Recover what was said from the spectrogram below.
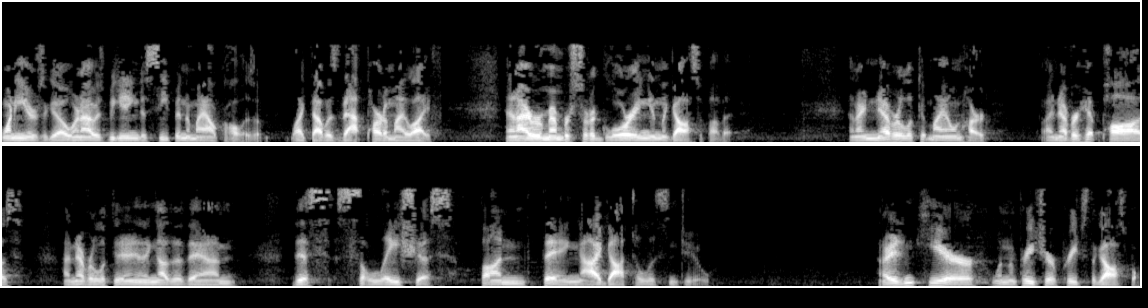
20 years ago when I was beginning to seep into my alcoholism. Like that was that part of my life. And I remember sort of glorying in the gossip of it. And I never looked at my own heart. I never hit pause. I never looked at anything other than this salacious fun thing I got to listen to. I didn't hear when the preacher preached the gospel.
